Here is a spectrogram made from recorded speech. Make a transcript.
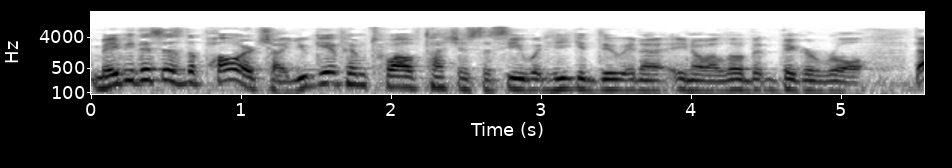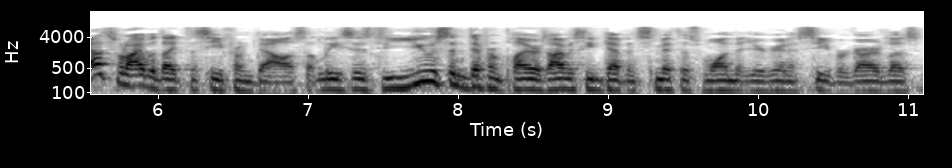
Maybe this is the Pollard show. You give him 12 touches to see what he could do in a you know a little bit bigger role. That's what I would like to see from Dallas at least is to use some different players. Obviously, Devin Smith is one that you're going to see regardless,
